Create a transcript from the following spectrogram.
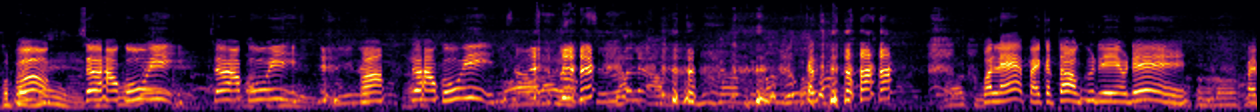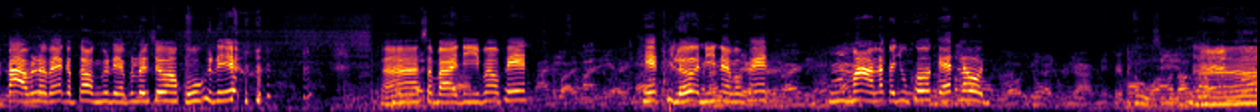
คนโอ้เสื้อเฮากูอีเสื้อเฮากูอีว่าเสื้อเฮากูอี กัน วันแล้วไปกระต้องคือเดียวเด้ ไปป้าไปเลยแวะกระต้องคือเดียวก็เลยเสื้อเฮากูคือเดียวอ่าสบายดีบ่าวเพชรเพชรพี่เลอะอันนี้น่ะบ่าวเพชรอืมมาแล้วก็อยู่เคอแก๊สโลด ได้ทุกอย่างนี่ไปห้องสีอ่า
